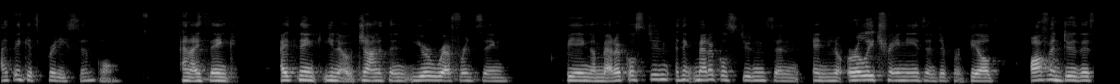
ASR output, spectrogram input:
I think it's pretty simple, and I think I think, you know, Jonathan, you're referencing being a medical student. I think medical students and and you know early trainees in different fields often do this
